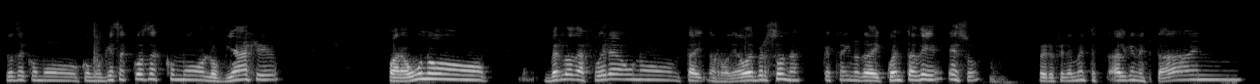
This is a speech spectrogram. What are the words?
entonces como, como que esas cosas como los viajes, para uno verlo de afuera, uno está rodeado de personas, ¿cachai? No te das cuenta de eso, pero finalmente alguien está en,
